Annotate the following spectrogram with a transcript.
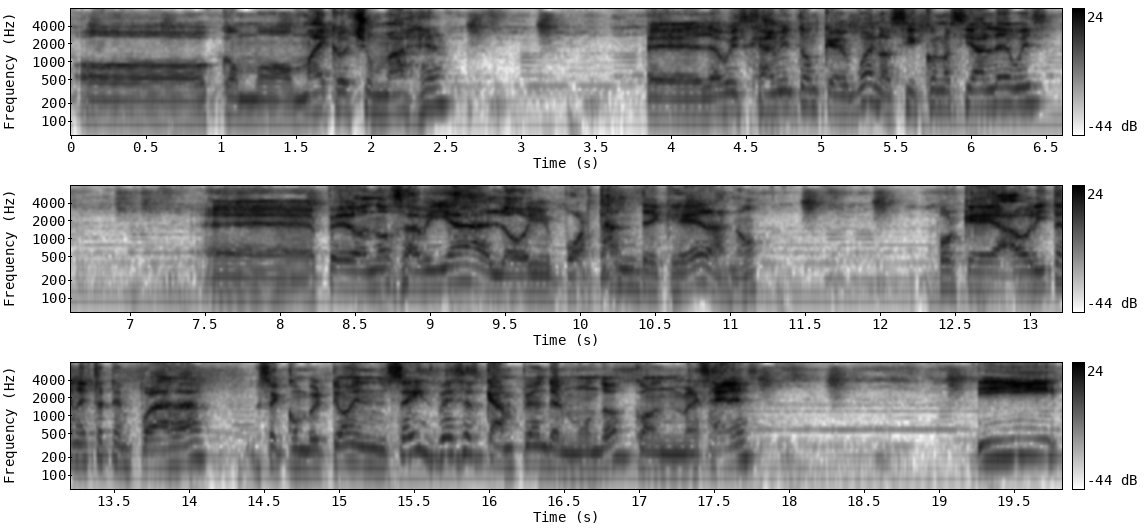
o como Michael Schumacher, Lewis Hamilton, que bueno, sí conocía a Lewis, pero no sabía lo importante que era, ¿no? Porque ahorita en esta temporada se convirtió en seis veces campeón del mundo con Mercedes. Y...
